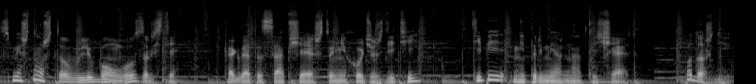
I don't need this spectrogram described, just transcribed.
Смешно, что в любом возрасте, когда ты сообщаешь, что не хочешь детей, тебе непримерно отвечают – Подожди.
